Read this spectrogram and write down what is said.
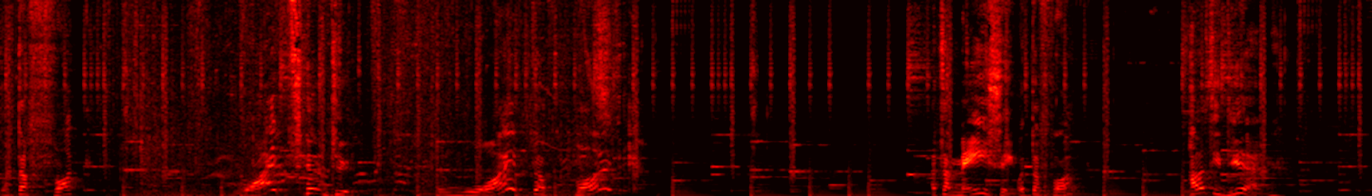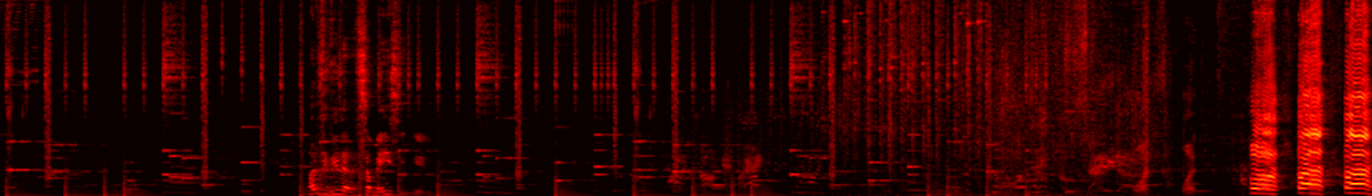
What the fuck? What? Dude. What the fuck? That's amazing. What the fuck? How does he do that? How does he do that? It's amazing, dude. What? What? Ah, ah, ah!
